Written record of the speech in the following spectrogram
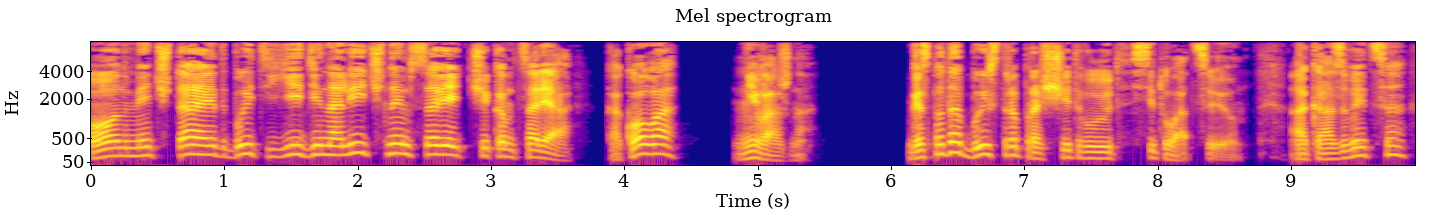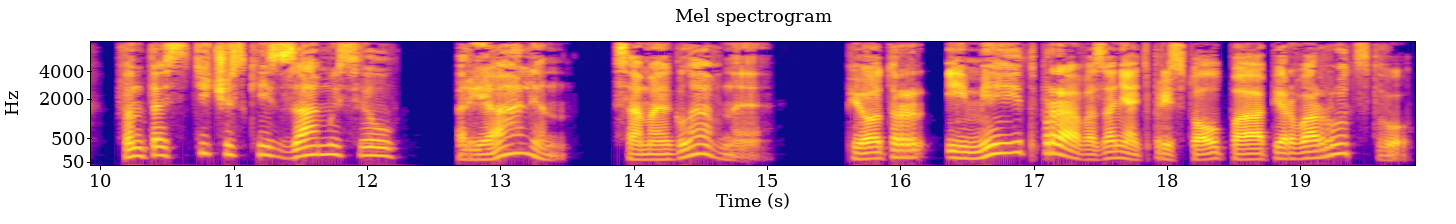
он мечтает быть единоличным советчиком царя. Какого? Неважно. Господа быстро просчитывают ситуацию. Оказывается, фантастический замысел реален. Самое главное, Петр имеет право занять престол по первородству.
